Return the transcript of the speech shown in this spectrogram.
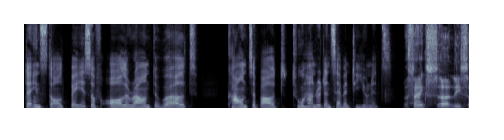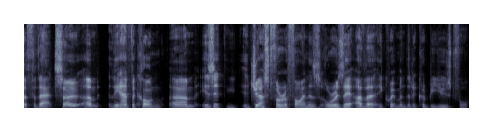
The installed base of all around the world counts about 270 units. Thanks, uh, Lisa, for that. So, um, the Advacon, um, is it just for refiners or is there other equipment that it could be used for?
